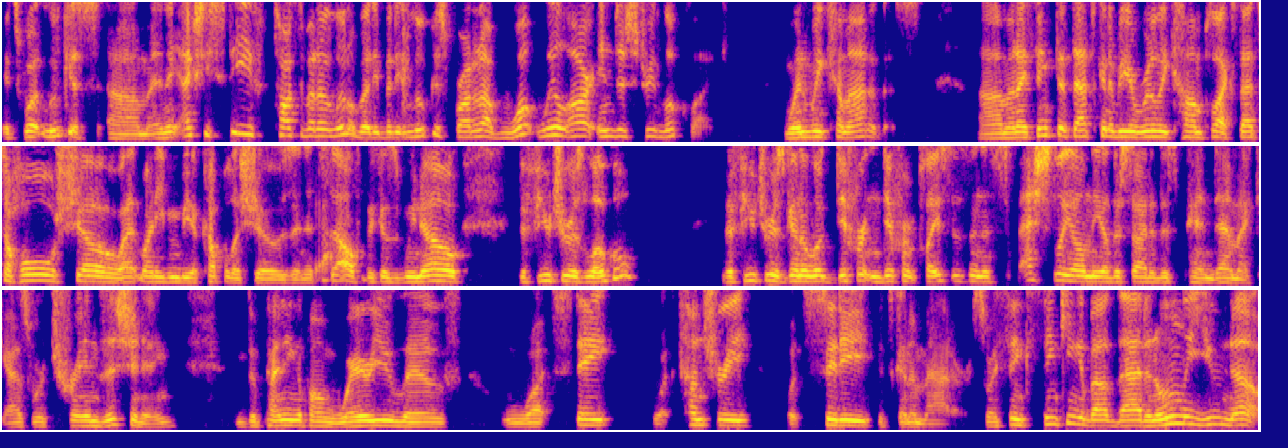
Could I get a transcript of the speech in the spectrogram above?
It's what Lucas um, and actually Steve talked about it a little bit, but Lucas brought it up. What will our industry look like when we come out of this? Um, and I think that that's going to be a really complex. That's a whole show. That might even be a couple of shows in itself yeah. because we know the future is local, the future is going to look different in different places, and especially on the other side of this pandemic as we're transitioning, depending upon where you live, what state, what country, what city, it's going to matter. So I think thinking about that, and only you know,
